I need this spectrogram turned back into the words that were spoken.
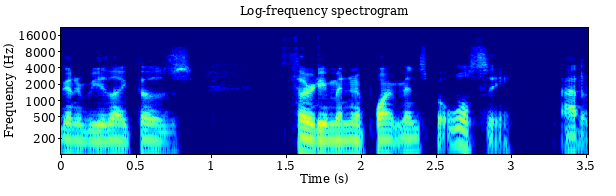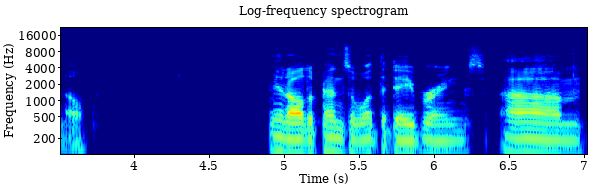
going to be like those thirty-minute appointments, but we'll see. I don't know. It all depends on what the day brings, um,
